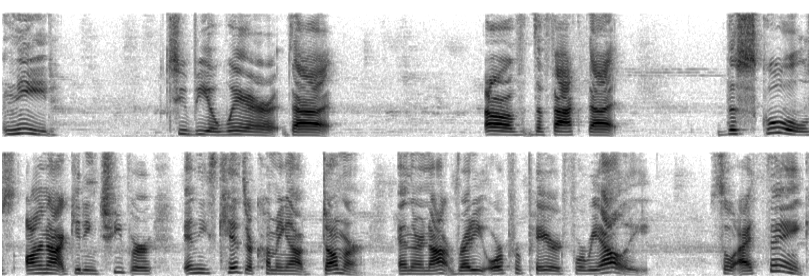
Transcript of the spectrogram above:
need to be aware that of the fact that the schools are not getting cheaper and these kids are coming out dumber and they're not ready or prepared for reality. So I think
